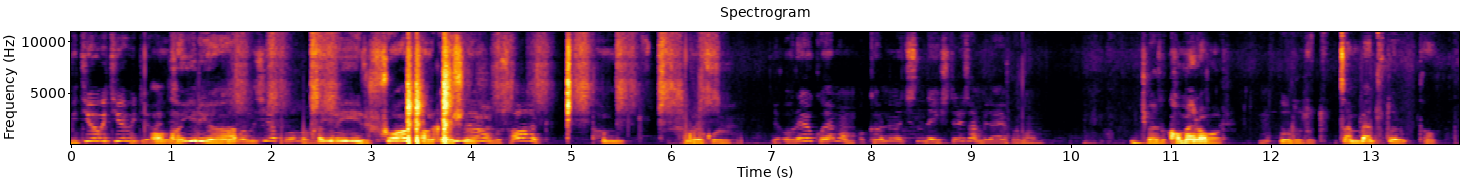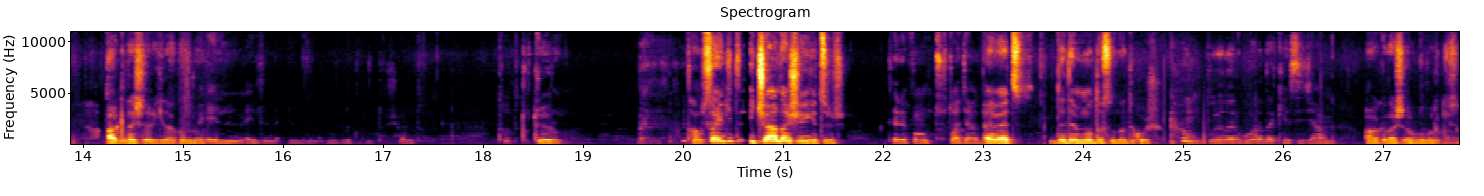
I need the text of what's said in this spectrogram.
Bitiyor bitiyor video. Al, Hadi. hayır ya. Kapanışı yap oğlum. Hayır hayır şu an arkadaşlar. Bilmiyorum bu salak. Tam şuraya koy. Ya oraya koyamam. Kameranın açısını değiştirirsem bir daha yapamam. İçeride kamera var. Dur dur tut. Sen ben tutarım. Tamam. Arkadaşlar iki dakika durun. Elinin elini elini avradını tut şöyle tut. Tutuyorum. Tamam sen git içeriden şey getir. Telefon tutacağız. Evet. Dedemin odasında hadi koş. Buraları bu arada keseceğim. Arkadaşlar buraları kes.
